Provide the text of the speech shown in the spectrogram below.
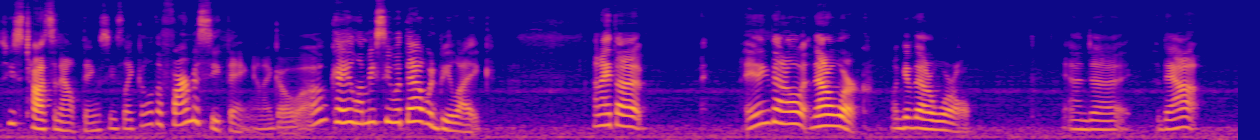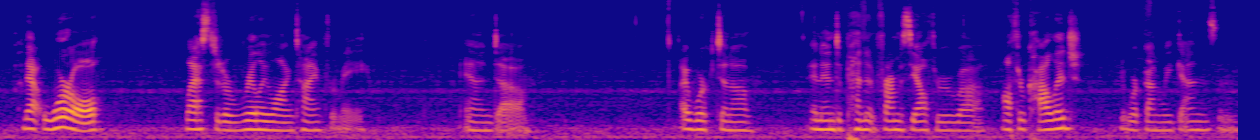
so he's tossing out things. He's like, oh, the pharmacy thing, and I go, okay, let me see what that would be like. And I thought, I think that'll that'll work. I'll give that a whirl. And uh, that that whirl lasted a really long time for me. And uh, I worked in a an independent pharmacy all through uh, all through college. I work on weekends and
